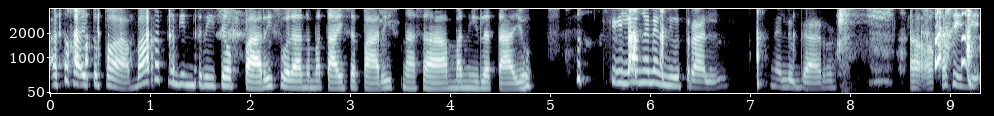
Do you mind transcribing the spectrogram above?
At saka ito pa, bakit naging Treaty of Paris? Wala naman tayo sa Paris. Nasa Manila tayo. Kailangan ng neutral na lugar. Oo, kasi di,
